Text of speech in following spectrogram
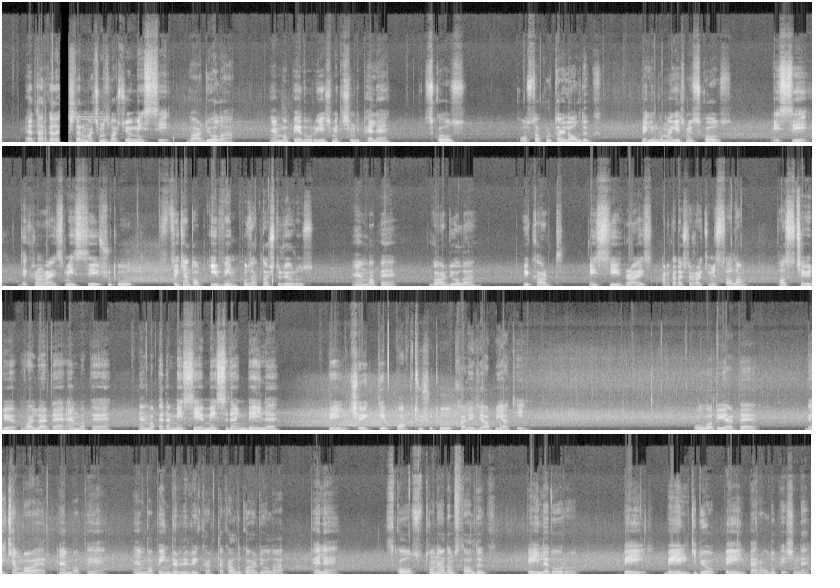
Evet arkadaşlar maçımız başlıyor. Messi, Guardiola, Mbappe'ye doğru geçmedi. Şimdi Pele, Scholes, Costa Kurta'yla aldık. Bellingham'a geçmiyor Scholes. Messi, Declan Rice, Messi şutu seken top Irvin uzaklaştırıyoruz. Mbappe, Guardiola, Ricard, Messi, Rice arkadaşlar rakibimiz sağlam pas çeviriyor. Valverde, Mbappe, Mbappe'den Messi'ye, Messi'den Bale'e Bale çekti, baktı şutu kaleci Abiyati. Yolladığı yerde Beckenbauer, Mbappe, Mbappe indirdi Ricard'da kaldı Guardiola, Pele, Scholes, Tony Adams'la aldık. Bale'e doğru. Bale, Bale gidiyor. Bale, Beraldo peşinde.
